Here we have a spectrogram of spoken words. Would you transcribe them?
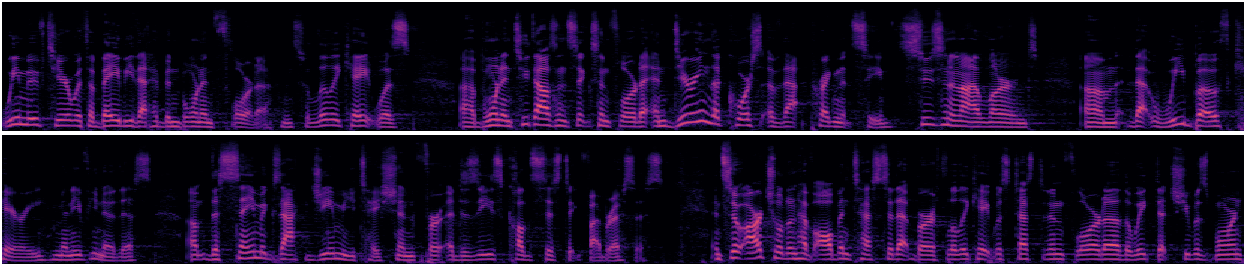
We moved here with a baby that had been born in Florida. And so Lily Kate was uh, born in 2006 in Florida. And during the course of that pregnancy, Susan and I learned um, that we both carry, many of you know this, um, the same exact gene mutation for a disease called cystic fibrosis. And so our children have all been tested at birth. Lily Kate was tested in Florida the week that she was born.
